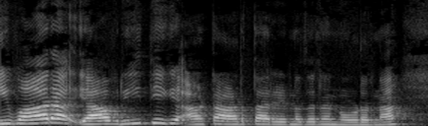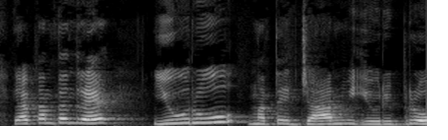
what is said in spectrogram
ಈ ವಾರ ಯಾವ ರೀತಿಯಾಗಿ ಆಟ ಆಡ್ತಾರೆ ಅನ್ನೋದನ್ನ ನೋಡೋಣ. ಯಾಕಂತಂದ್ರೆ ಇವರು ಮತ್ತು ಜಾನ್ವಿ ಇವರಿಬ್ಬರು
